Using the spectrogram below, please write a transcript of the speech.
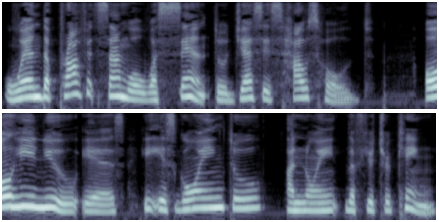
when the prophet Samuel was sent to Jesse's household, all he knew is he is going to anoint the future king,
